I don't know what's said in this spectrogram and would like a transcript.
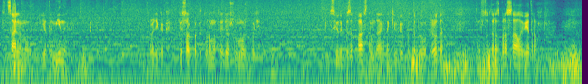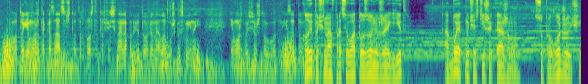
потенциально могут быть где-то мины. Вроде как песок, по которому ты идешь, он может быть с виду безопасным, да, таким как будто бы его природа там что-то разбросала ветром. А в итоге может оказаться, что это просто профессионально подготовленная ловушка с миной. И может быть все что угодно. Из этого... Коли починав працювати у зоні вже як гід, або як ми частіше кажемо, супроводжуючий,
